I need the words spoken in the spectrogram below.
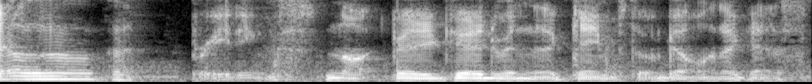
So the breeding's not very good when the game's still going, I guess.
